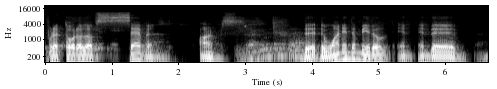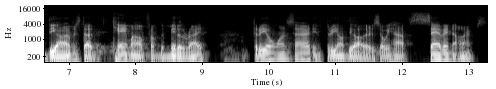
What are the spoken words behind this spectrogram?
for a total of seven arms. The, the one in the middle in, in the, the arms that came out from the middle, right? Three on one side and three on the other. So we have seven arms.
